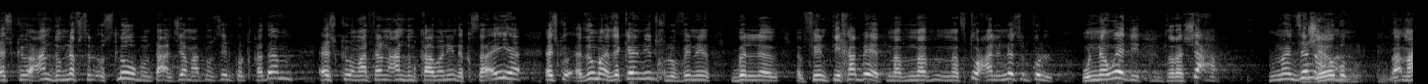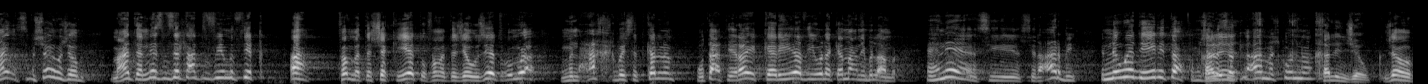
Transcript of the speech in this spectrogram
est-ce que عندهم نفس الأسلوب نتاع الجامعة التونسيه لكرة القدم est-ce que مثلا عندهم قوانين إقصائية est-ce que هذوما إذا كانوا يدخلوا في بال في انتخابات مفتوحة للناس الكل والنوادي ترشحها ما نزل جاوبك. مش معناتها الناس مازالت عندهم فيهم الثقة. آه فما تشكيات وفما تجاوزات وفما من حقك باش تتكلم وتعطي رأيك كرياضي ولا كمعني بالأمر. هنا سي سي العربي. النوادي هي اللي تحكم. الجلسات العامة شكون؟ خلينا نجاوبك. جاوب.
